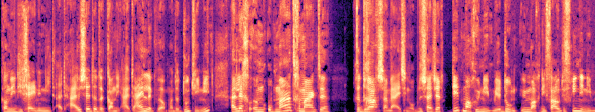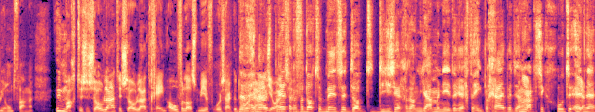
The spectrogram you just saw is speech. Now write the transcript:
kan hij diegene niet uit huis zetten. Dat kan hij uiteindelijk wel, maar dat doet hij niet. Hij legt een op maat gemaakte gedragsaanwijzing op. Dus hij zegt, dit mag u niet meer doen. U mag die foute vrienden niet meer ontvangen. U mag tussen zo laat en zo laat geen overlast meer veroorzaken door nou, en radio. En nou is prettig van dat soort mensen dat, die zeggen dan... ja, meneer de rechter, ik begrijp het, ja. hartstikke goed. En ja. uh,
